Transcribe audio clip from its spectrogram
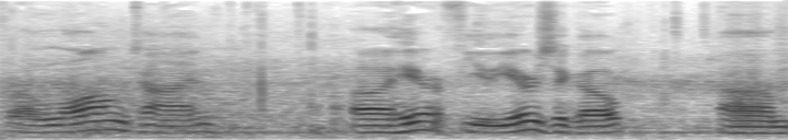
for a long time. Uh, here a few years ago, um,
